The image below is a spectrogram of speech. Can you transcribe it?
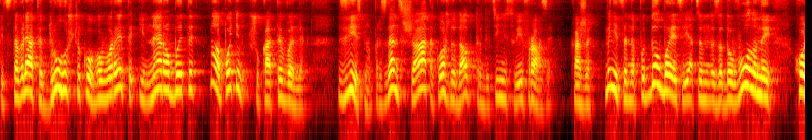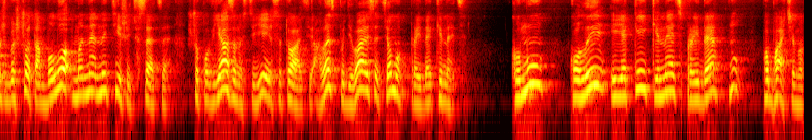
підставляти другу щоку, говорити і не робити, ну а потім шукати винних. Звісно, президент США також додав традиційні свої фрази. Каже: мені це не подобається, я цим не задоволений. Хоч би що там було, мене не тішить все це, що пов'язано з цією ситуацією, але сподіваюся, цьому прийде кінець. Кому, коли і який кінець прийде, ну, побачимо.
